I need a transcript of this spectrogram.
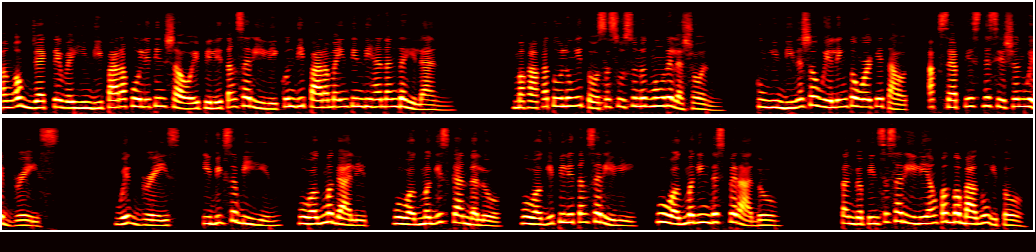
Ang objective ay hindi para kulitin siya o ipilit ang sarili kundi para maintindihan ang dahilan. Makakatulong ito sa susunod mong relasyon. Kung hindi na siya willing to work it out, accept his decision with grace. With grace, ibig sabihin, huwag magalit, huwag mag-iskandalo, huwag ipilit ang sarili, huwag maging desperado. Tanggapin sa sarili ang pagbabagong ito.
